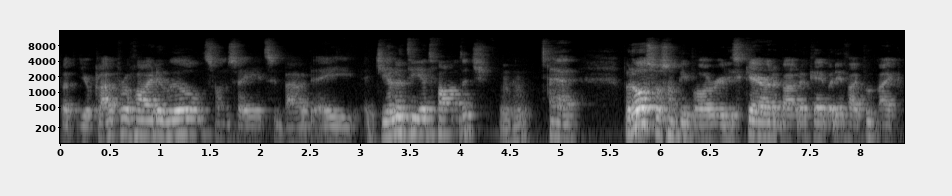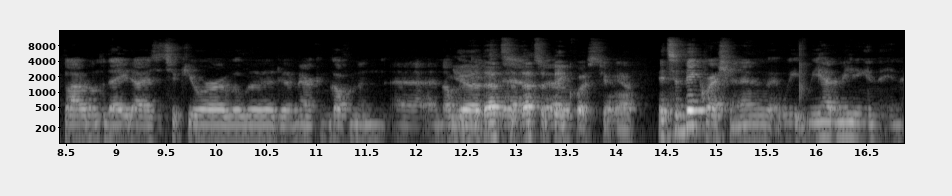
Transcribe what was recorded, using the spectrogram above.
but your cloud provider will. Some say it's about a agility advantage. Mm-hmm. Uh, but also some people are really scared about, okay, but if I put my cloud on the data, is it secure? Will the, the American government uh, not Yeah, that's, a, that's a big question, yeah. It's a big question, and we, we had a meeting in, in,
